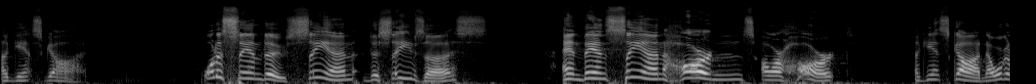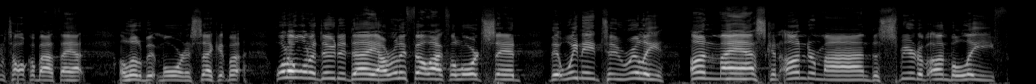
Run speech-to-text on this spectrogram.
against God. What does sin do? Sin deceives us, and then sin hardens our heart against God. Now, we're going to talk about that a little bit more in a second, but what I want to do today, I really felt like the Lord said that we need to really unmask and undermine the spirit of unbelief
